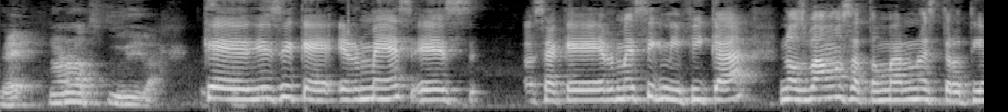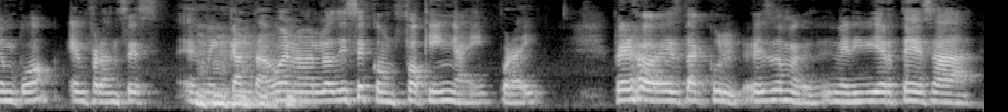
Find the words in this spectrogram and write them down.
¿Eh? No, no, no, tú dila. Que dice que Hermes es o sea que Hermes significa nos vamos a tomar nuestro tiempo en francés. Eh, me encanta. Bueno, lo dice con fucking ahí, por ahí. Pero está cool. Eso me, divierte esa.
